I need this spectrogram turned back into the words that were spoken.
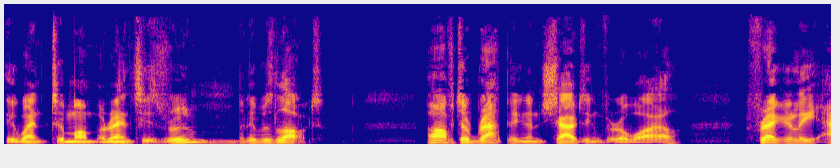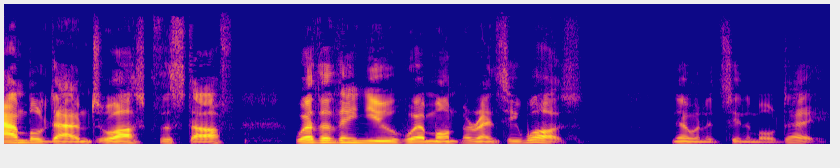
They went to Montmorency's room, but it was locked. After rapping and shouting for a while, Fregoli ambled down to ask the staff whether they knew where Montmorency was. No one had seen him all day.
